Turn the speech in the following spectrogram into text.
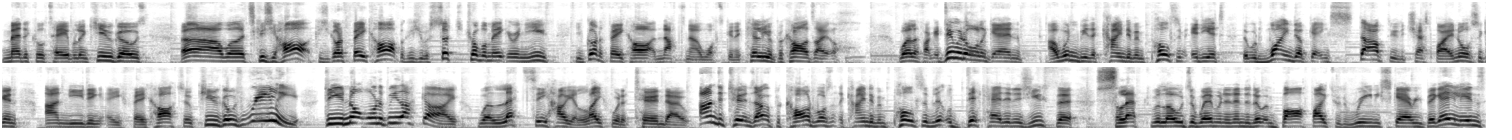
medical table, and Q goes, Ah, well, it's because your heart, because you got a fake heart, because you were such a troublemaker in youth, you've got a fake heart, and that's now what's going to kill you. Picard's like, oh, well, if I could do it all again, I wouldn't be the kind of impulsive idiot that would wind up getting stabbed through the chest by a Nausicaan and needing a fake heart. So Q goes, Really? Do you not want to be that guy? Well, let's see how your life would have turned out. And it turns out Picard wasn't the kind of impulsive little dickhead in his youth that slept with loads of women and ended up in bar fights with really scary big aliens.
